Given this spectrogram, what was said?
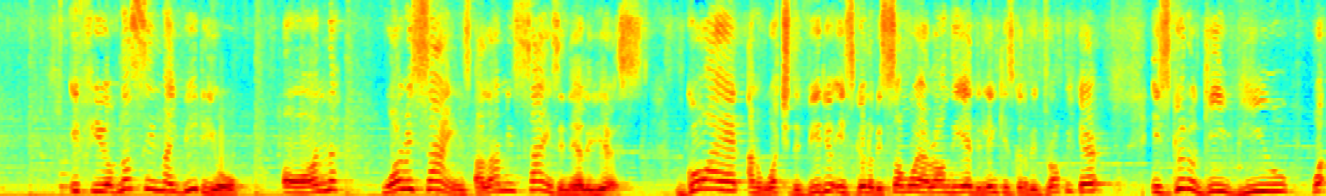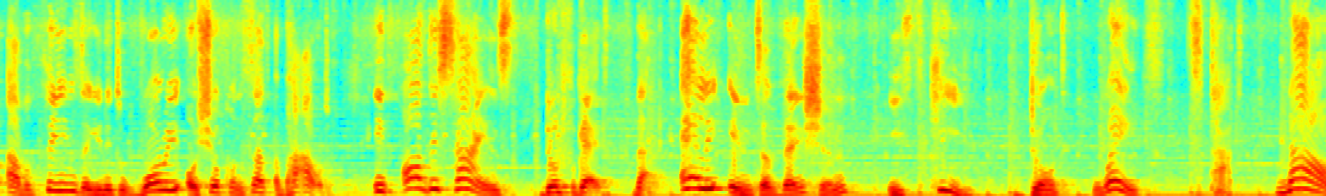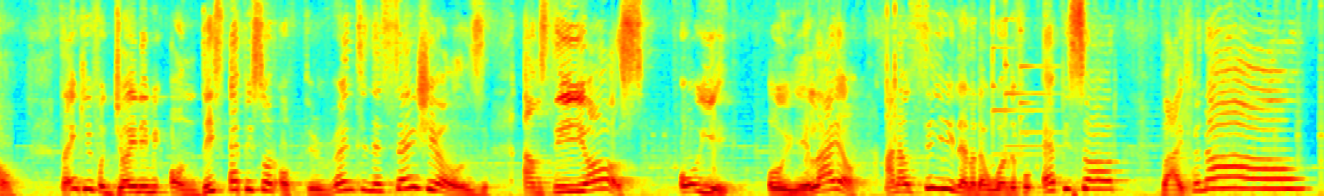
If you have not seen my video on worry signs, alarming signs in early years, go ahead and watch the video. It's going to be somewhere around here. The link is going to be dropped here. It's going to give you what are the things that you need to worry or show concern about? In all these signs, don't forget that early intervention is key. Don't wait. Start now. Thank you for joining me on this episode of Parenting Essentials. I'm still yours, Oye, Oye Liar, and I'll see you in another wonderful episode. Bye for now.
